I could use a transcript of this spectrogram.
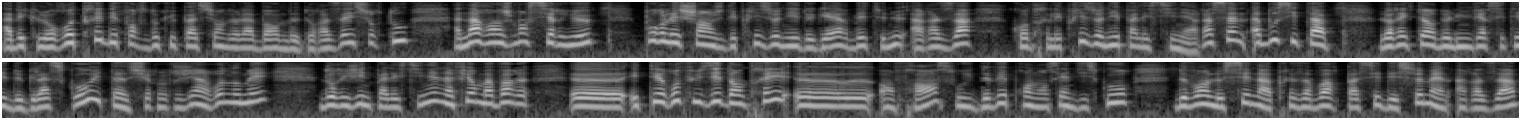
avec le retrait des forces d'occupation de la bande de Raza et surtout un arrangement sérieux pour l'échange des prisonniers de guerre détenus à Raza contre les prisonniers palestiniens. Hassan Aboussita, le recteur de l'université de Glasgow, est un chirurgien renommé d'origine palestinienne, affirme avoir euh, été refusé d'entrer en France où il devait prononcer un discours devant le Après avoir passé des semaines à Raza.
